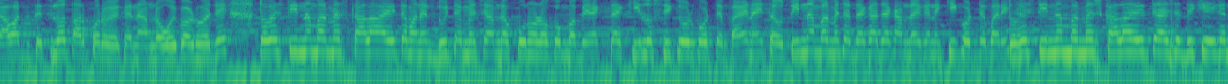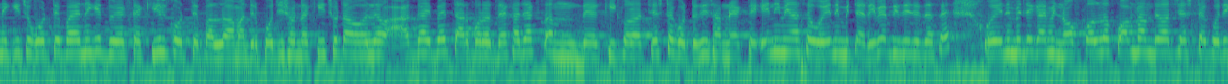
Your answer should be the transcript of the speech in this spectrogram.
কাভার দিতেছিল তারপরেও এখানে আমরা ওয়েপ আউট হয়ে যাই। তো গাইস তিন নাম্বার ম্যাচ কালাহারিতে মানে দুইটা ম্যাচে আমরা কোনো রকম ভাবে একটা কিলো সিকিউর করতে পারি নাই। তো তিন নাম্বার ম্যাচে দেখা যাক আমরা এখানে কি করতে পারি। তো গাইস তিন নাম্বার ম্যাচ কালাহারিতে এসে দেখি এখানে কিছু করতে পারি নাকি? দু একটা কিল করতে পারল, আমাদের পজিশনটা কিছুটা হলেও আগাইবে। তারপরে দেখা যাক কি করার চেষ্টা করতেছি। সামনে একটা এনিমি আছে, ওই এনিমিটা রিভাইভ দিতে যেতেছে। ওই এনিমিটাকে আমি নক করলে কনফার্ম দেওয়ার চেষ্টা করি,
